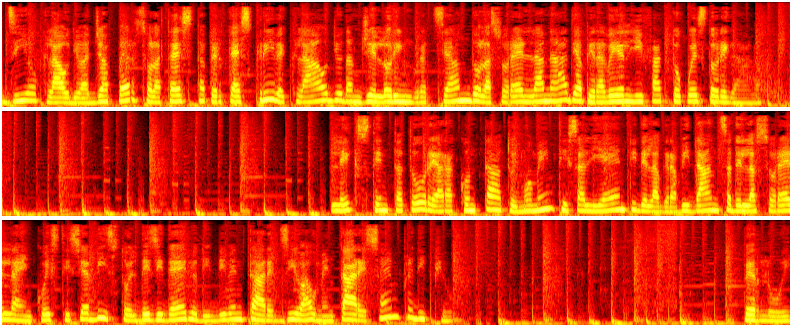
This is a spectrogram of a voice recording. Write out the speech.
zio Claudio ha già perso la testa per te scrive Claudio D'Angelo ringraziando la sorella Nadia per avergli fatto questo regalo. L'ex tentatore ha raccontato i momenti salienti della gravidanza della sorella e in questi si è visto il desiderio di diventare zio aumentare sempre di più. Per lui,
